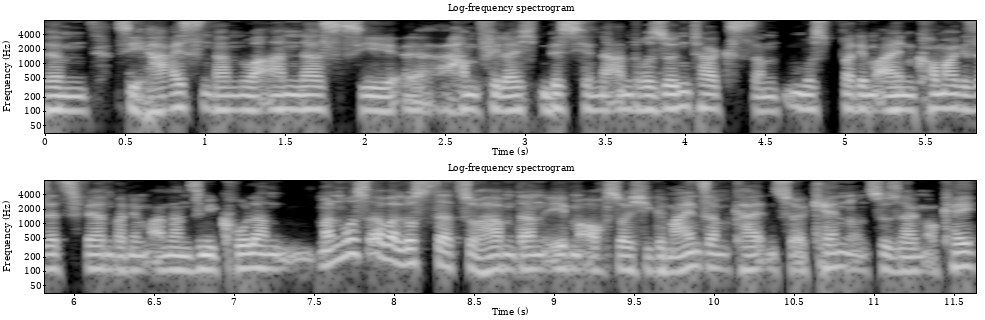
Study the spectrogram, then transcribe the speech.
Ähm, sie heißen dann nur anders. Sie äh, haben vielleicht ein bisschen eine andere Syntax. Dann muss bei dem einen Komma gesetzt werden, bei dem anderen Semikolon. Man muss aber Lust dazu haben, dann eben auch solche Gemeinsamkeiten zu erkennen und zu sagen, okay,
